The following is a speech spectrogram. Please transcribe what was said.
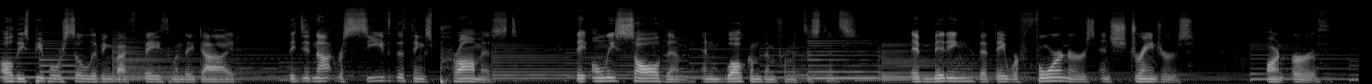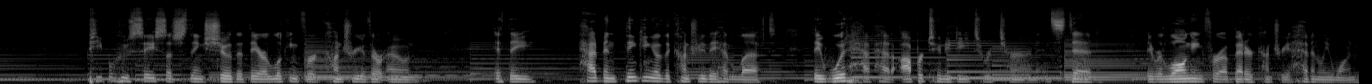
All these people were still living by faith when they died. They did not receive the things promised, they only saw them and welcomed them from a distance, admitting that they were foreigners and strangers on earth. People who say such things show that they are looking for a country of their own. If they had been thinking of the country they had left, they would have had opportunity to return. Instead, They were longing for a better country, a heavenly one.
